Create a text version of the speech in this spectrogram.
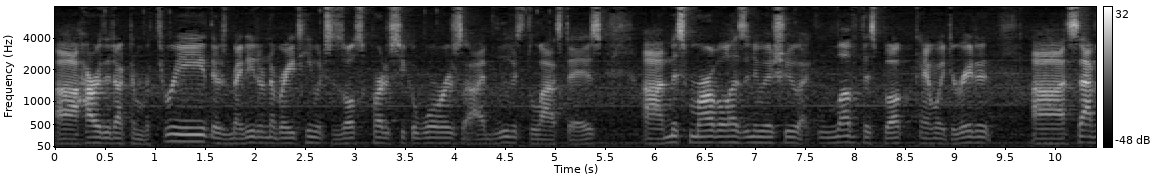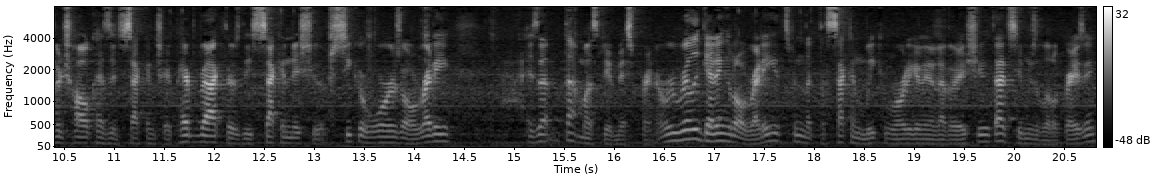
Uh, Howard the Duck number three. There's Magneto number 18, which is also part of Secret Wars. I believe it's the Last Days. Uh, Miss Marvel has a new issue. I love this book. Can't wait to read it. Savage Hulk has its second trade paperback. There's the second issue of Secret Wars already. Is that that must be a misprint? Are we really getting it already? It's been like the second week and we're already getting another issue. That seems a little crazy.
